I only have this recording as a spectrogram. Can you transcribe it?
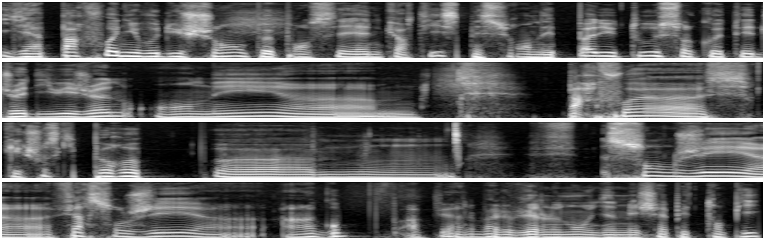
Il y a parfois au niveau du chant, on peut penser à Anne Curtis, mais on n'est pas du tout sur le côté Joy Division. On est parfois sur quelque chose qui peut euh, songer, euh, faire songer euh, à un groupe, ah, bah, le nom vient de m'échapper, tant pis,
